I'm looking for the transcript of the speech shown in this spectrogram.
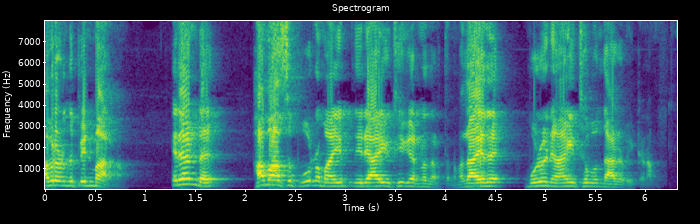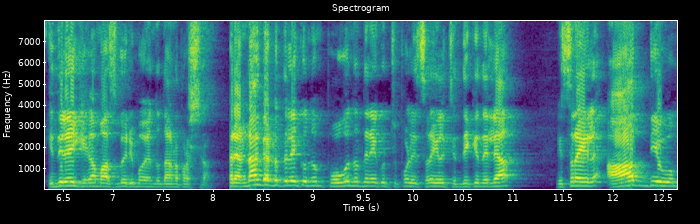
അവരൊന്ന് പിന്മാറണം. രണ്ട് ഹമാസ് പൂർണമായും നിരായുധീകരണം നടത്തണം. അതായത് മുഴുവൻ ആയുധവും താഴെ വെക്കണം ഇതിലേക്ക് ഹമാസ് വരുമോ എന്നതാണ് പ്രശ്നം. രണ്ടാം ഘട്ടത്തിലേക്കൊന്നും പോകുന്നതിനെ കുറിച്ച് ഇപ്പോൾ ഇസ്രായേൽ ചിന്തിക്കുന്നില്ല. ഇസ്രായേൽ ആദ്യവും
